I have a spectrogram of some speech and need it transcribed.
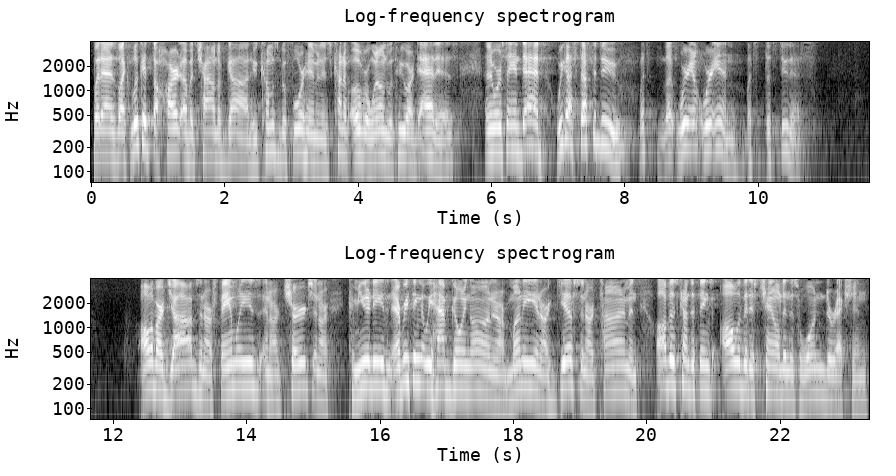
but as like, look at the heart of a child of God who comes before him and is kind of overwhelmed with who our dad is. And then we're saying, Dad, we got stuff to do. Let's, let, we're, in, we're in. Let's, let's do this. All of our jobs and our families and our church and our communities and everything that we have going on and our money and our gifts and our time and all those kinds of things, all of it is channeled in this one direction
